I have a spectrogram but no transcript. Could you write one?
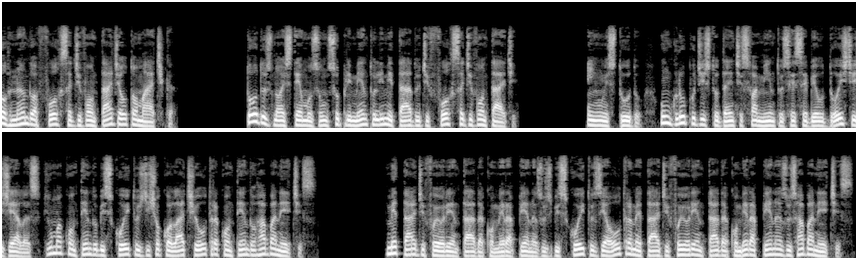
tornando a força de vontade automática. Todos nós temos um suprimento limitado de força de vontade. Em um estudo, um grupo de estudantes famintos recebeu dois tigelas uma contendo biscoitos de chocolate e outra contendo rabanetes. Metade foi orientada a comer apenas os biscoitos e a outra metade foi orientada a comer apenas os rabanetes.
